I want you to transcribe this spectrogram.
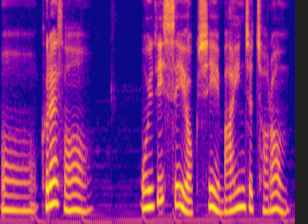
어, 그래서 Odysee 역시 Minds처럼 어,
